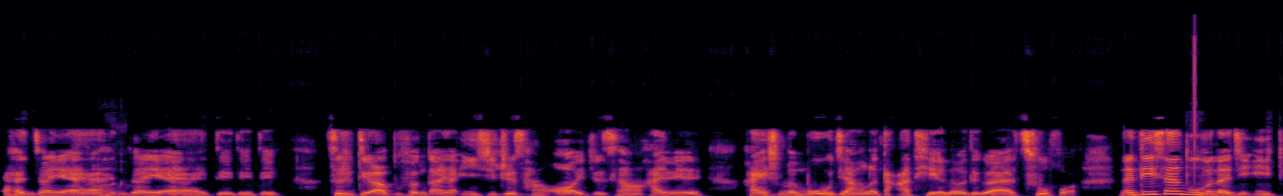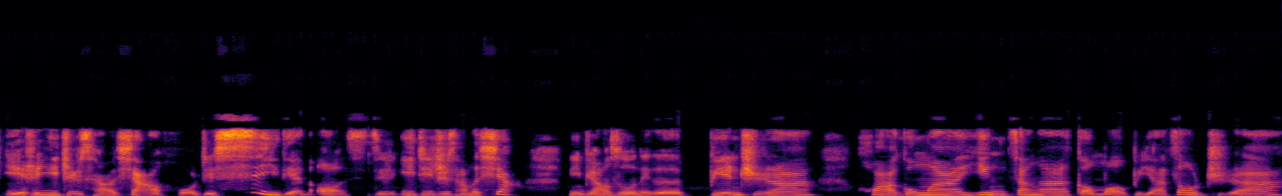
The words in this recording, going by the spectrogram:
很专业，哎，很专业，哎，对对对。这是第二部分，刚讲一技之长哦，一技之长还有还有什么木匠了、打铁了，这个粗活。那第三部分呢，就一也是一技之长下活，就细一点的哦，就一技之长的下。你比方说那个编织啊。画工啊，印章啊，搞毛笔啊，造纸啊，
